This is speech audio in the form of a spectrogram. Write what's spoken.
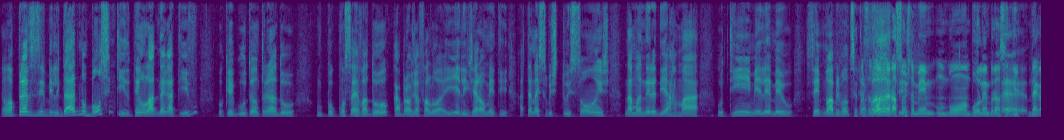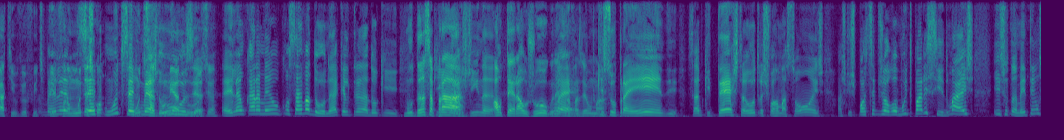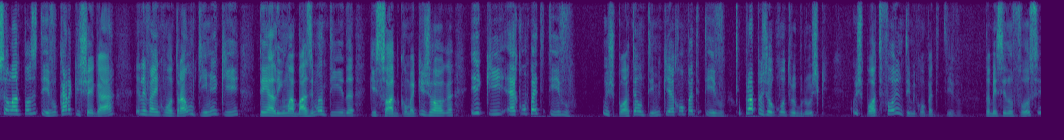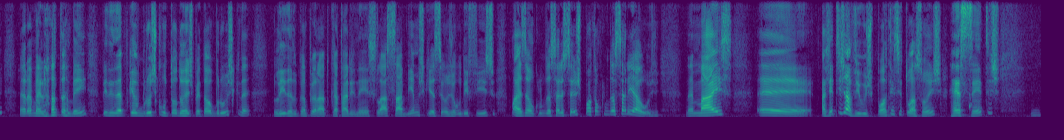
É uma previsibilidade no bom sentido. Tem um lado negativo, porque Guto é um treinador um pouco conservador, Cabral já falou aí, ele geralmente, até nas substituições, na maneira de armar o time, ele é meio, sempre não abre mão do Essas centroavante. alterações também um bom, uma boa lembrança É. de negativo, viu, Fitch? Porque foram é muitas... ser- muito ser muito meia meia dúzia. dúzia. É, ele é um cara meio conservador, não é aquele treinador que, Mudança que para imagina alterar o jogo, não né? é, Para fazer uma. que surpreende, sabe, que testa outras formações. Acho que o esporte sempre jogou muito parecido, mas isso também tem o seu lado positivo. O cara que chegar, ele vai encontrar um time que tem ali uma base mantida, que sabe como é que joga e que é competitivo. O esporte é um time que é competitivo. O próprio jogo contra o Brusque, o esporte foi um time competitivo. Também se não fosse, era melhor também pedir, né? Porque o Brusque, com todo o respeito ao Brusque, né? Líder do campeonato catarinense lá, sabíamos que ia ser um jogo difícil, mas é um clube da Série C, o Sport é um clube da Série A hoje. Né? Mas é, a gente já viu o Sport em situações recentes,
